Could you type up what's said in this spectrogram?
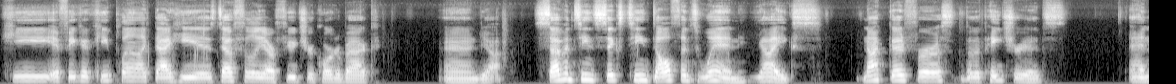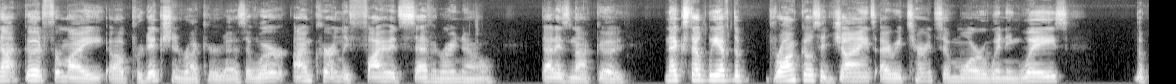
He, if he could keep playing like that, he is definitely our future quarterback. And yeah, 17-16 Dolphins win. Yikes. Not good for us, the Patriots and not good for my uh, prediction record as we're I'm currently five and seven right now. That is not good. Next up, we have the Broncos and Giants. I return to more winning ways. The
